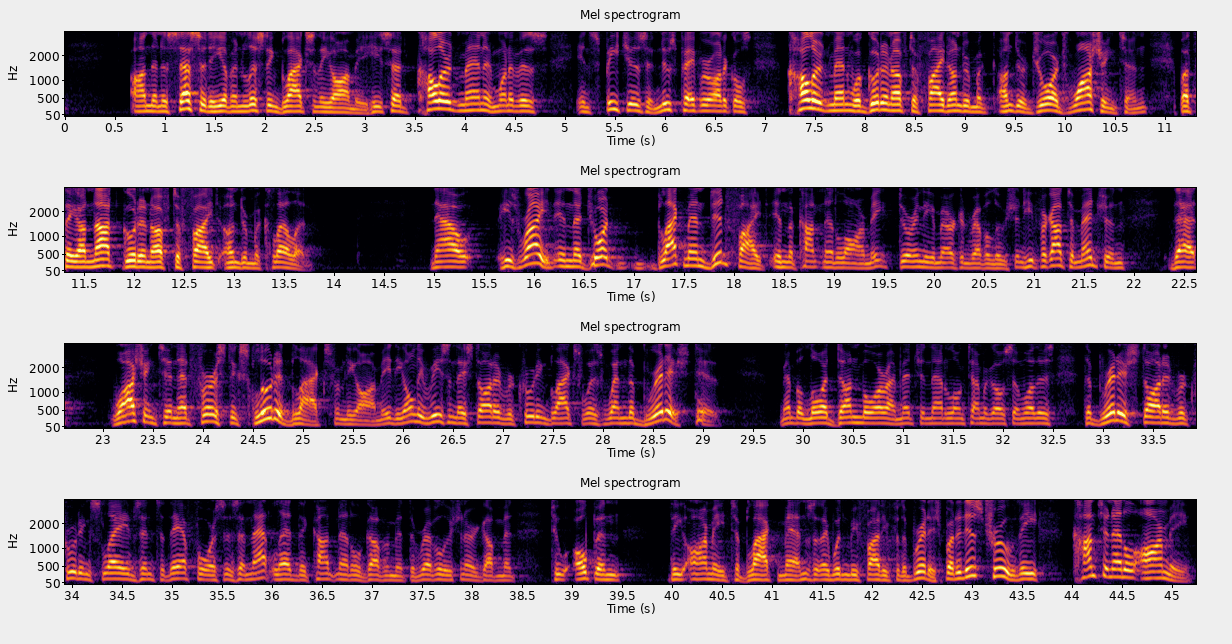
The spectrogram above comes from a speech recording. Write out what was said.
on the necessity of enlisting blacks in the army. He said colored men in one of his in speeches and newspaper articles, colored men were good enough to fight under, under George Washington, but they are not good enough to fight under McClellan. Now, he's right in that George, black men did fight in the Continental Army during the American Revolution. He forgot to mention that Washington at first excluded blacks from the Army. The only reason they started recruiting blacks was when the British did. Remember Lord Dunmore, I mentioned that a long time ago, some others. The British started recruiting slaves into their forces, and that led the Continental government, the revolutionary government, to open the army to black men so they wouldn't be fighting for the British. But it is true, the Continental Army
